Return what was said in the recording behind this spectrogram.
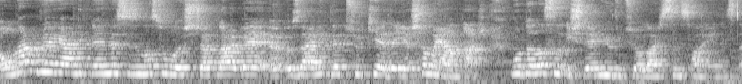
Onlar buraya geldiklerinde size nasıl ulaşacaklar ve e, özellikle Türkiye'de yaşamayanlar burada nasıl işlerini yürütüyorlar sizin sayenizde?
